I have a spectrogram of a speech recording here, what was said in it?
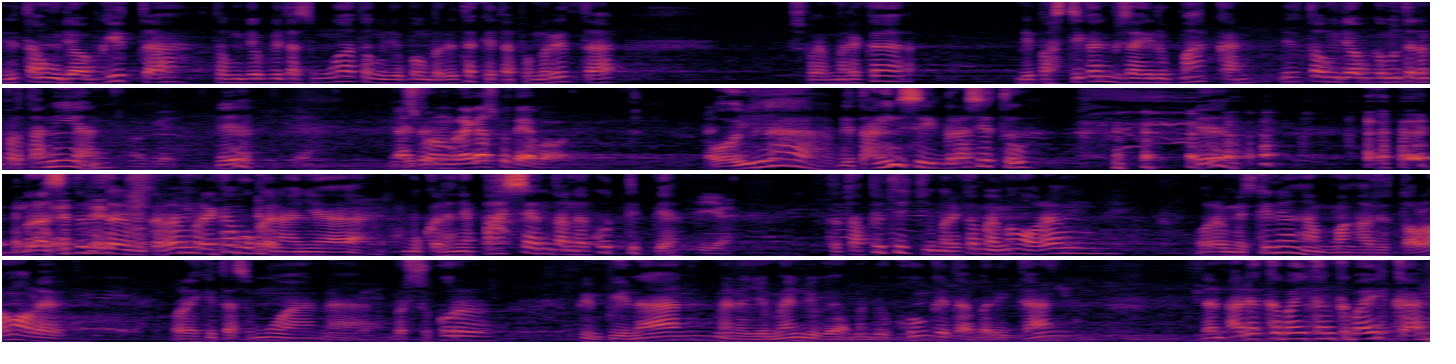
ini tanggung jawab kita, tanggung jawab kita semua, tanggung jawab pemerintah, kita pemerintah supaya mereka dipastikan bisa hidup makan. Itu tanggung jawab Kementerian Pertanian. Oke. Okay. Ya. ya. Respon mereka seperti apa, Pak? Oh iya, ditangisi beras itu. ya. Beras itu ditangisi karena mereka bukan hanya bukan hanya pasien tanda kutip ya. Iya. Tetapi itu mereka memang orang orang miskin yang memang harus tolong oleh oleh kita semua. Nah, bersyukur pimpinan, manajemen juga mendukung kita berikan dan ada kebaikan-kebaikan.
